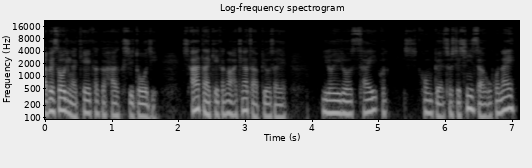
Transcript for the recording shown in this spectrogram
安倍総理が計画把握し当時、新たな計画が8月発表され、いろいろ再コンペ、そして審査を行い、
